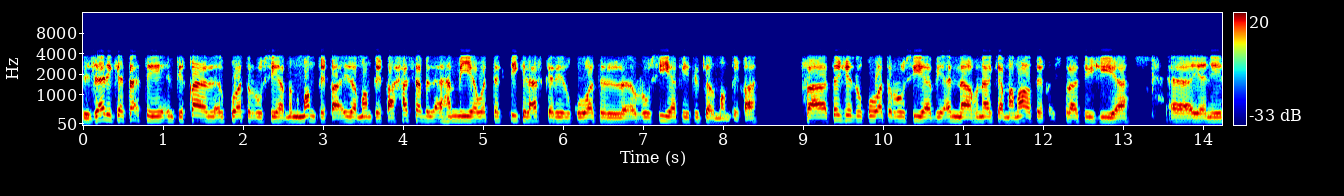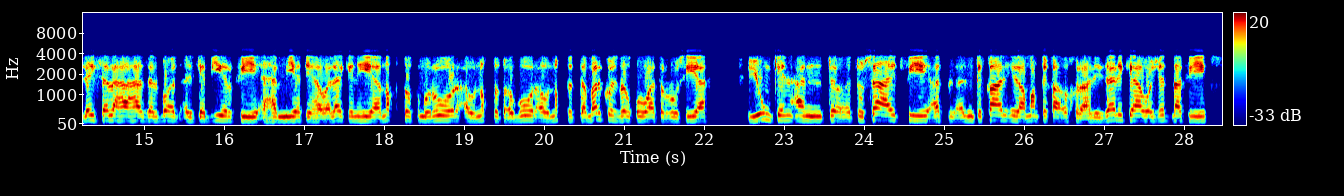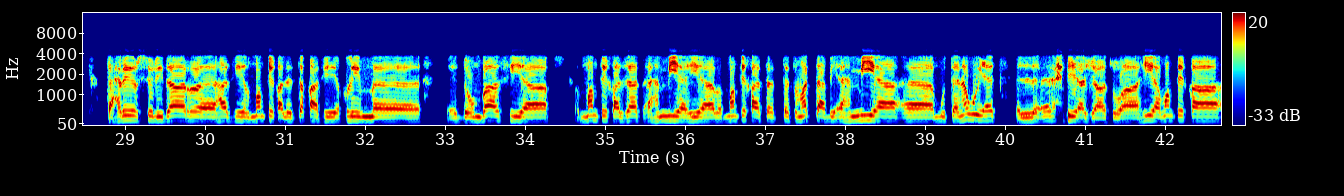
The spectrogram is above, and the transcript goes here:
لذلك تأتي انتقال القوات الروسية من منطقة إلى منطقة حسب الأهمية والتكتيك العسكري للقوات الروسية في تلك المنطقة. فتجد القوات الروسية بأن هناك مناطق استراتيجية آه، يعني ليس لها هذا البعد الكبير في أهميتها ولكن هي نقطة مرور أو نقطة عبور أو نقطة تمركز للقوات الروسية يمكن أن تساعد في الانتقال إلى منطقة أخرى، لذلك وجدنا في تحرير سوليدار آه، هذه المنطقة التي تقع في إقليم آه، دونباس هي منطقة ذات أهمية هي منطقة تتمتع بأهمية آه، متنوعة الاحتياجات وهي منطقة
